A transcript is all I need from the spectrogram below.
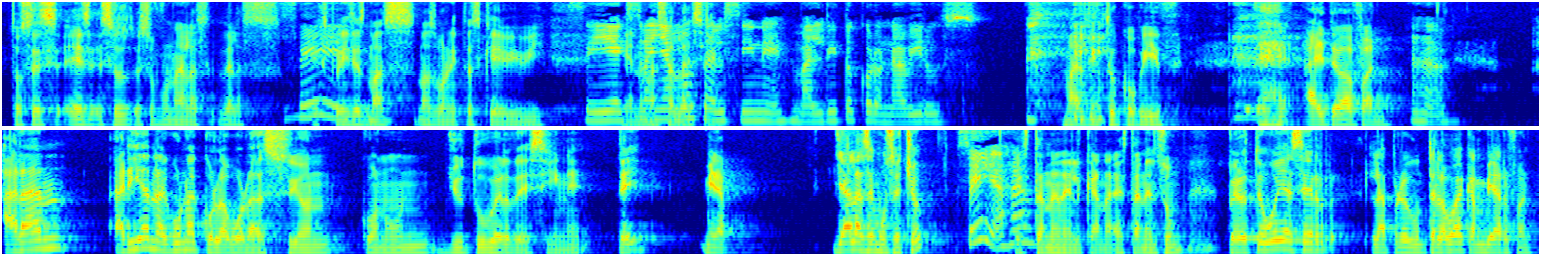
Entonces, eso, eso fue una de las, de las experiencias más, más bonitas que viví. Sí, extrañamos el cine. Maldito coronavirus. Maldito COVID. ahí te va, fan. ¿Harán, ¿Harían alguna colaboración con un youtuber de cine? ¿Te, Mira, ya las hemos hecho. Sí, ajá. Están en el canal, están en Zoom. Pero te voy a hacer la pregunta, la voy a cambiar, fan.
